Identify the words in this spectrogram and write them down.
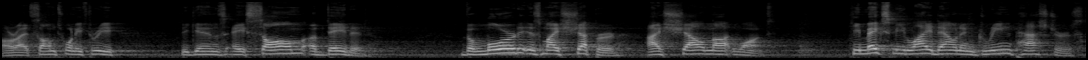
All right, Psalm 23 begins a psalm of David. The Lord is my shepherd, I shall not want. He makes me lie down in green pastures.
